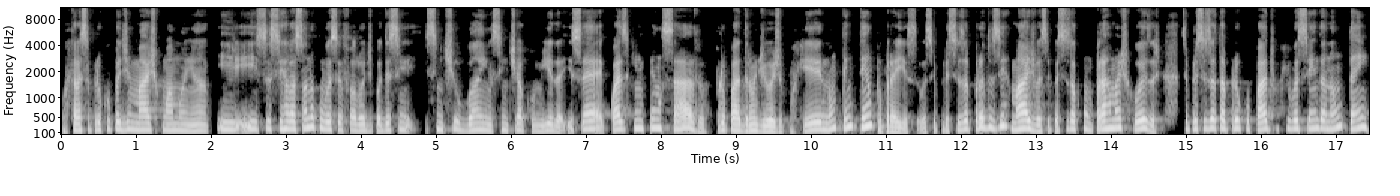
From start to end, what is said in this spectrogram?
porque ela se preocupa demais com o amanhã. E isso se relaciona com o que você falou, de poder se, sentir o banho, sentir a comida. Isso é quase que impensável para o padrão de hoje, porque não tem tempo para isso. Você precisa produzir mais, você precisa comprar mais coisas, você precisa estar preocupado com o que você ainda não tem.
